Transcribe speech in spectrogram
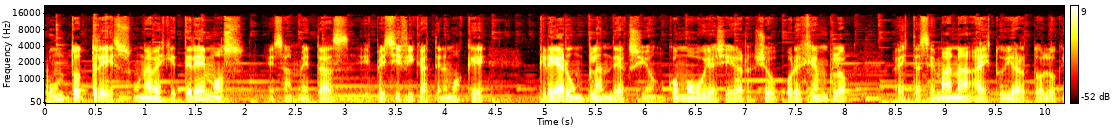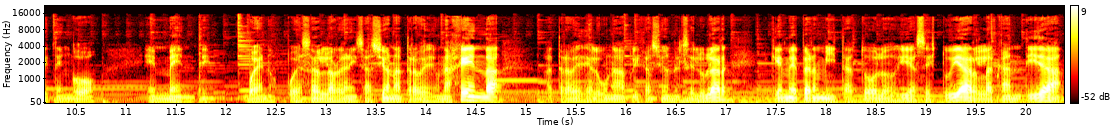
Punto 3. Una vez que tenemos esas metas específicas, tenemos que crear un plan de acción. ¿Cómo voy a llegar yo, por ejemplo, a esta semana a estudiar todo lo que tengo en mente? Bueno, puede ser la organización a través de una agenda, a través de alguna aplicación del celular que me permita todos los días estudiar la cantidad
